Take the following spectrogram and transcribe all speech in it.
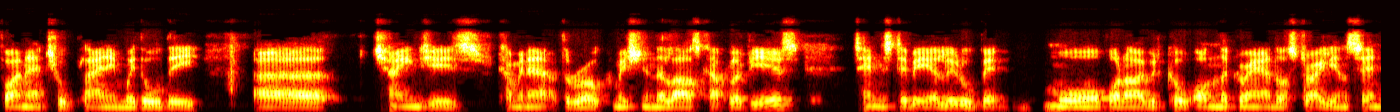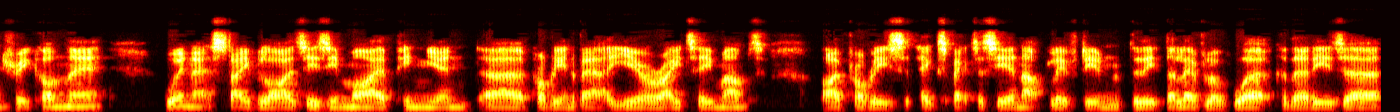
financial planning with all the uh, changes coming out of the Royal Commission in the last couple of years tends to be a little bit more what I would call on the ground Australian centric on there. When that stabilises, in my opinion, uh, probably in about a year or 18 months, I probably expect to see an uplift in the, the level of work that is uh,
